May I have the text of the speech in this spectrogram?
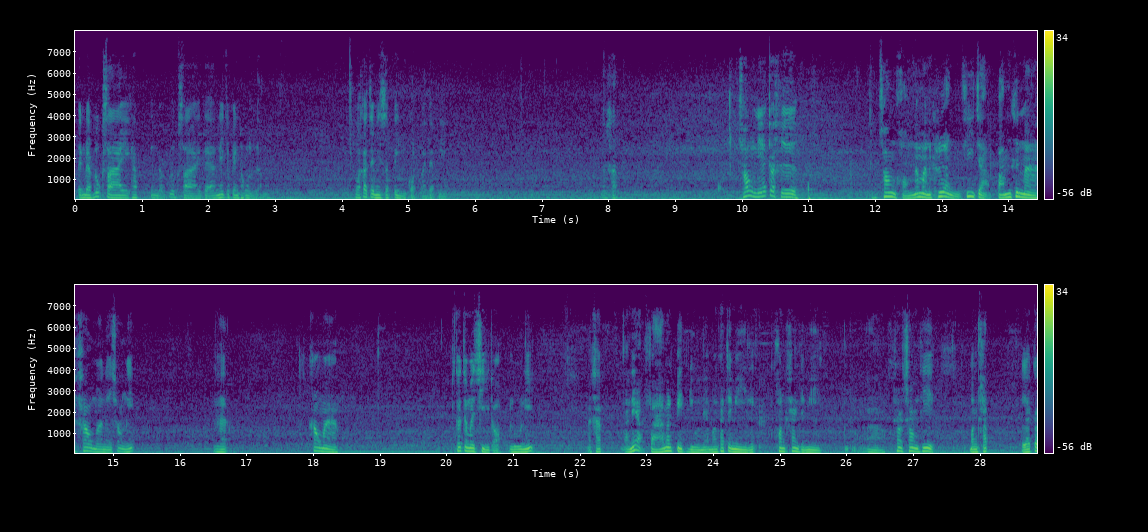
เป็นแบบลูกทรายครับ เป็นแบบลูกทราย แต่อันนี้จะเป็นทองเหลือง แล้วก็จะมีสปริงกดไว้แบบนี้นะครับ ช่องนี้ก็คือ ช่องของน้ำมันเครื่องที่จะปั๊มขึ้นมาเข้ามาในช่องนี้นะฮะเข้ามา ก็จะมาฉีดออกรูนี้นะครับ อันนี้ฝามันปิดอยู่เนี่ยมันก็จะมีค่อนข้างจะมีช่องช่องที่บังคับ แล้วก็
